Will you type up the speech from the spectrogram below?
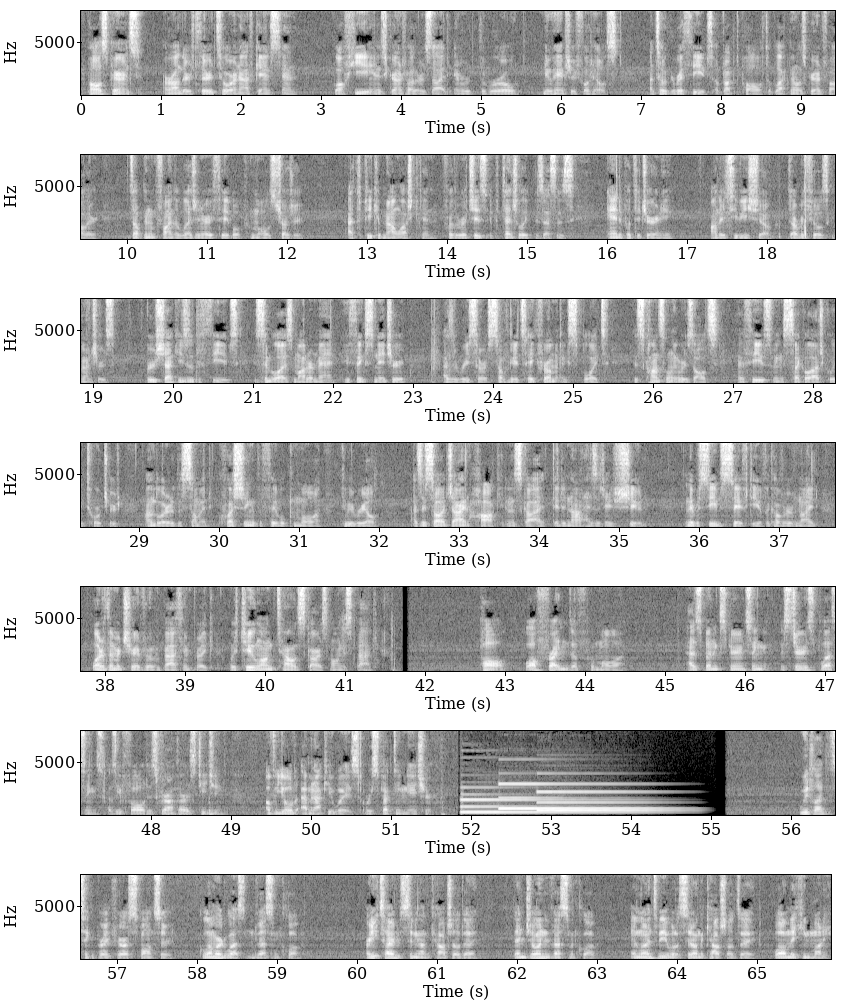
Paul's parents are on their third tour in Afghanistan, while he and his grandfather reside in the rural New Hampshire foothills, until of thieves abduct Paul to blackmail his grandfather and helping him find the legendary fabled Pomola's treasure at the peak of Mount Washington for the riches it potentially possesses, and to put the journey on their TV show, Darby Fields Adventures. Bruce Bruchac uses the thieves to symbolize modern man who thinks nature as a resource, something to take from and exploit. This constantly results in the thieves being psychologically tortured on the way to the summit, questioning if the fabled Pomola could be real. As they saw a giant hawk in the sky, they did not hesitate to shoot. In their perceived safety of the cover of night, one of them returned from a bathroom break with two long talon scars along his back. Paul, while frightened of Pomola, has been experiencing mysterious blessings as he followed his grandfather's teaching of the old Abenaki ways of respecting nature. We'd like to take a break for our sponsor, Glenbard West Investment Club. Are you tired of sitting on the couch all day? Then join Investment Club and learn to be able to sit on the couch all day while making money.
